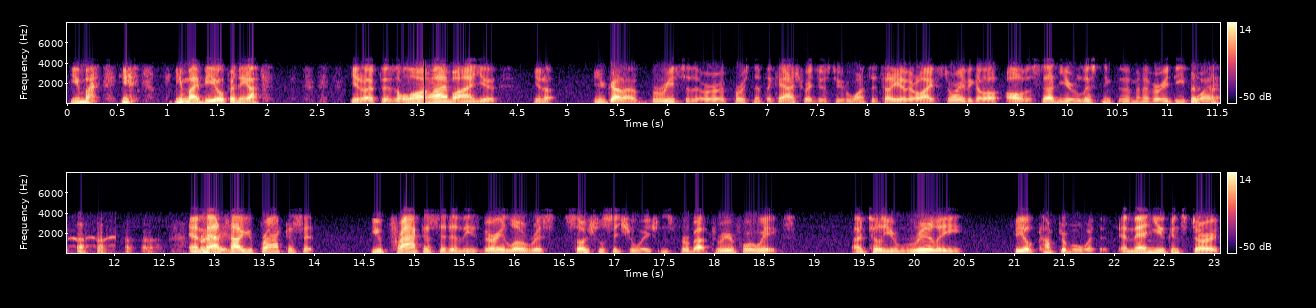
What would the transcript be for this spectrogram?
you might you might be opening up. You know, if there's a long line behind you, you know, you've got a barista or a person at the cash register who wants to tell you their life story because all of a sudden you're listening to them in a very deep way. and right. that's how you practice it. You practice it in these very low risk social situations for about 3 or 4 weeks until you really feel comfortable with it. And then you can start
